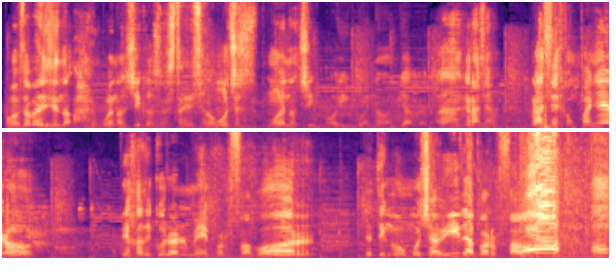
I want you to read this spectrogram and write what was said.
como estaba diciendo Bueno chicos, estoy diciendo muchas Bueno chicos, Uy, bueno, ya ah, Gracias, gracias compañero Deja de curarme, por favor Ya tengo mucha vida, por favor oh,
